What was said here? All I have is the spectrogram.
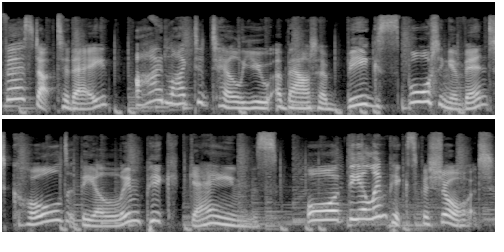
First up today, I'd like to tell you about a big sporting event called the Olympic Games, or the Olympics for short.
